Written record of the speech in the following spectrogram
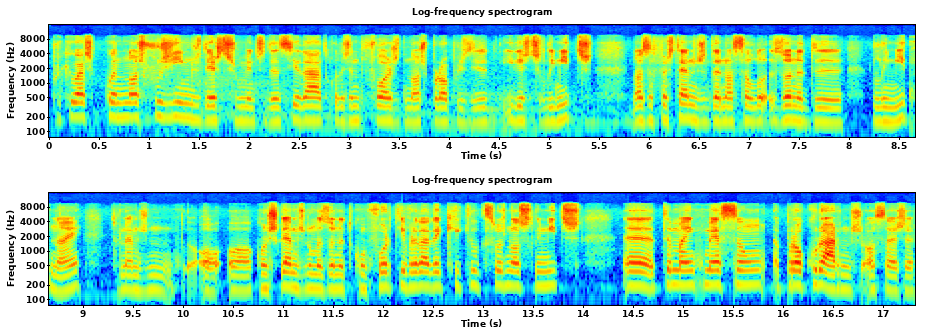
porque eu acho que quando nós fugimos destes momentos de ansiedade, quando a gente foge de nós próprios e, destes limites, nós afastamos da nossa zona de limite, não é? Tornamos ou, ou conchegamos numa zona de conforto e a verdade é que aquilo que são os nossos limites uh, também começam a procurar-nos, ou seja,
